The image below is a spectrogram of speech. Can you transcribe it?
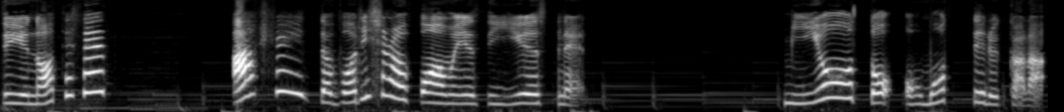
Do you notice it? Actually, the volitional form is used in it. 見ようと思ってるから。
